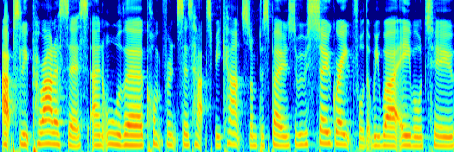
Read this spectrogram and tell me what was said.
absolute paralysis and all the conferences had to be cancelled and postponed. So we were so grateful that we were able to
